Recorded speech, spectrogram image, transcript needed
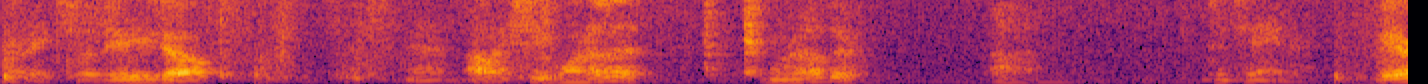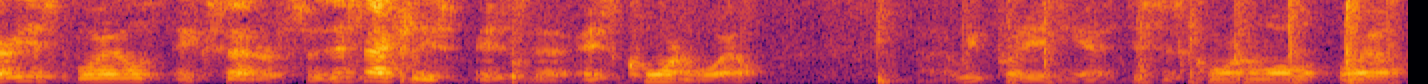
All right so there you go. And oh I see one other one other container. Various oils, etc. So this actually is, is, uh, is corn oil uh, we put in here. This is corn oil, oil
